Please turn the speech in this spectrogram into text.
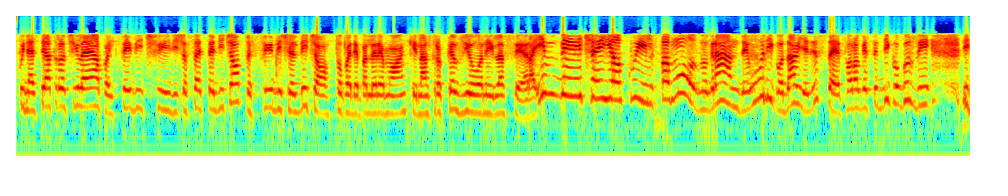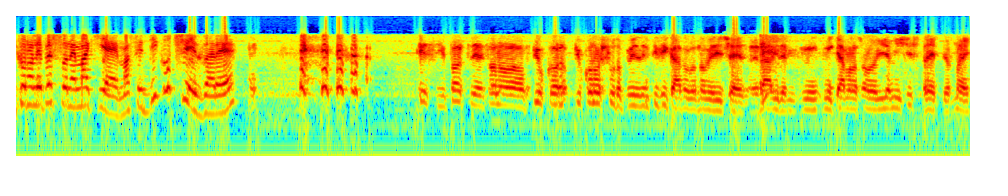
quindi al Teatro Cilea poi il 16, 17 e 18 e 16 e il 18, poi ne parleremo anche in altre occasioni la sera. Invece io ho qui il famoso, grande, unico Davide De Stefano che se dico così dicono le persone ma chi è? Ma se dico Cesare... Eh sì, forse sono più, con, più, conosciuto, più identificato con il nome di Cesare. Davide mi, mi chiamano solo gli amici stretti, ormai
